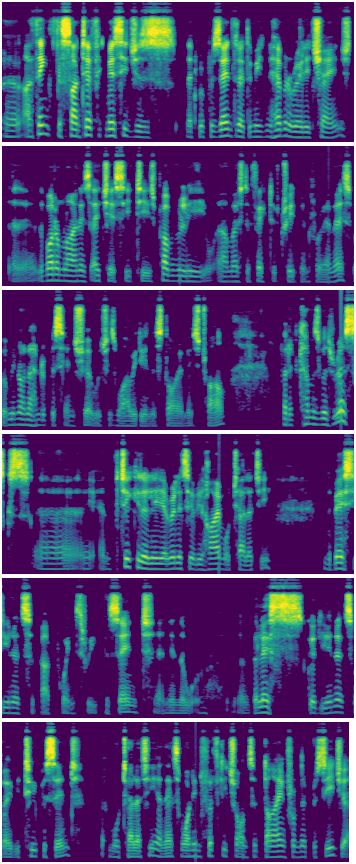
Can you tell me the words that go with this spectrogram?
Uh, I think the scientific messages that were presented at the meeting haven't really changed. Uh, the bottom line is HSCT is probably our most effective treatment for MS, but we're not 100% sure, which is why we're doing the STAR MS trial. But it comes with risks, uh, and particularly a relatively high mortality. In the best units, about 0.3%, and in the, the less good units, maybe 2% mortality, and that's 1 in 50 chance of dying from the procedure.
